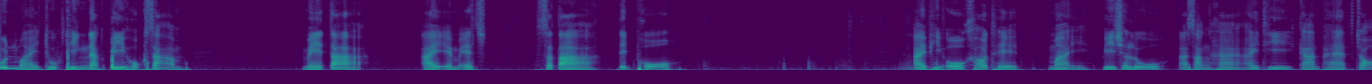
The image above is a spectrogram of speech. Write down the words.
หุ้นใหม่ถูกทิ้งหนักปี 63 Meta IMH Star ติดโผ IPO เข้าเทรดใหม่ ปีฉลู อสังหาไอที การแพทย์จอ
